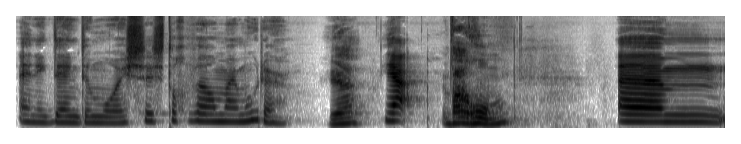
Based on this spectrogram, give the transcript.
en ik denk de mooiste is toch wel mijn moeder. Ja? Ja, Waarom? ehm,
